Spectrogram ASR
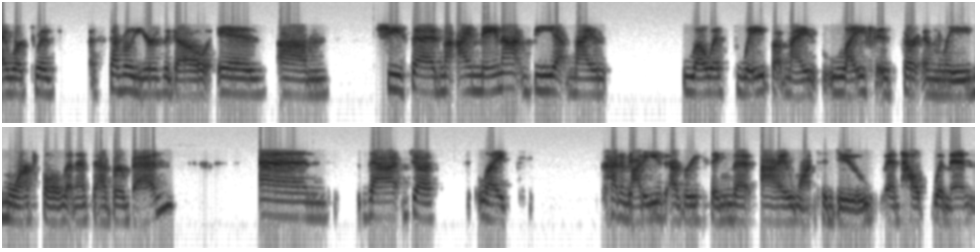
I worked with several years ago is, um, she said, I may not be at my lowest weight, but my life is certainly more full than it's ever been. And that just like kind of embodies everything that I want to do and help women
